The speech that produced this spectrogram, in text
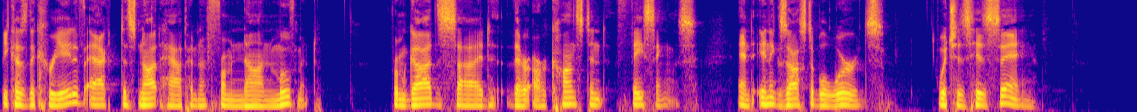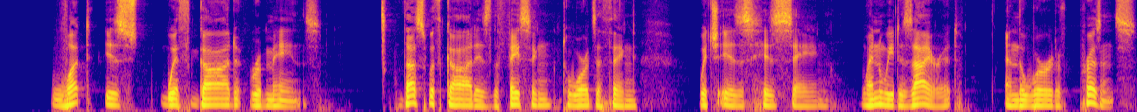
because the creative act does not happen from non movement. From God's side, there are constant facings and inexhaustible words, which is his saying. What is with God remains. Thus, with God is the facing towards a thing, which is his saying, when we desire it, and the word of presence,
